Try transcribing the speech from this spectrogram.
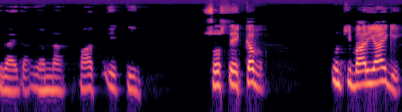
पिलाएगा। योहन्ना पाँच, एक, तीन। सोचते कब उनकी बारी आएगी,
